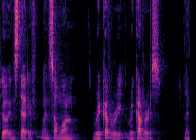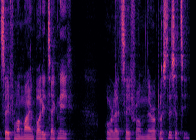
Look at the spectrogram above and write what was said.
So instead, if when someone recovery recovers, let's say from a mind body technique, or let's say from neuroplasticity,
